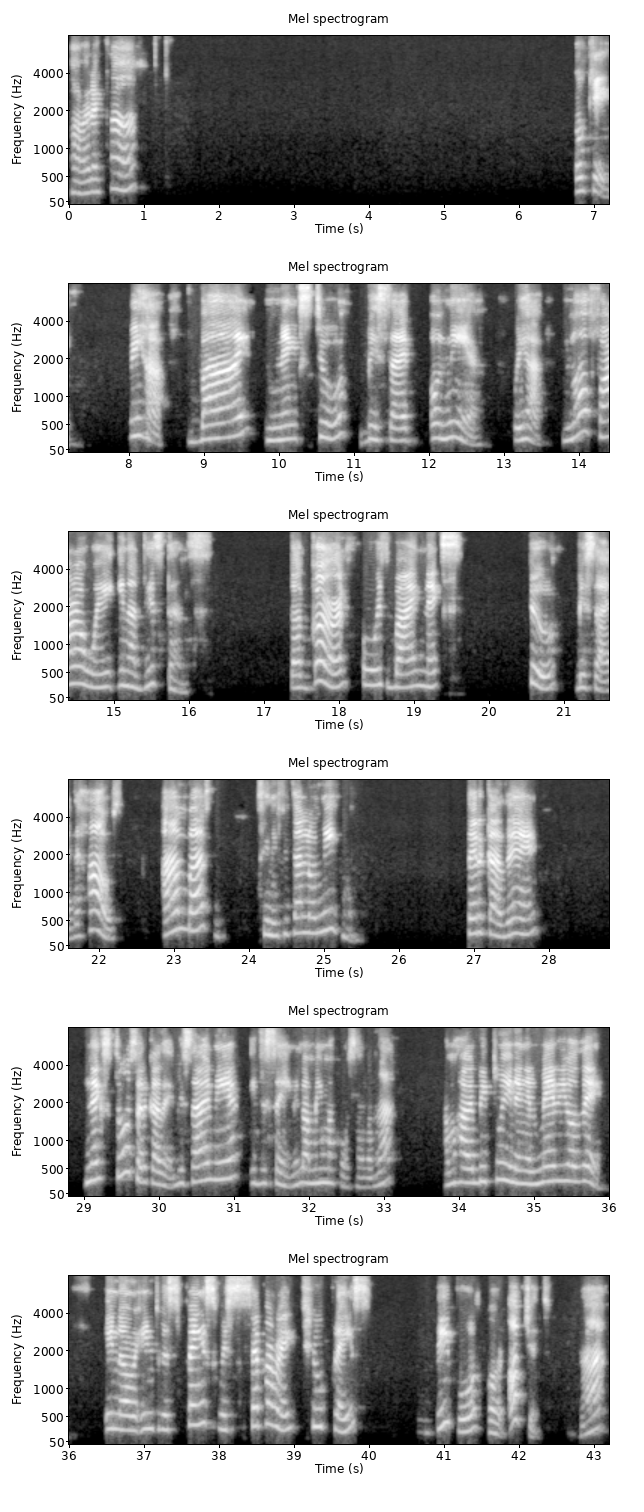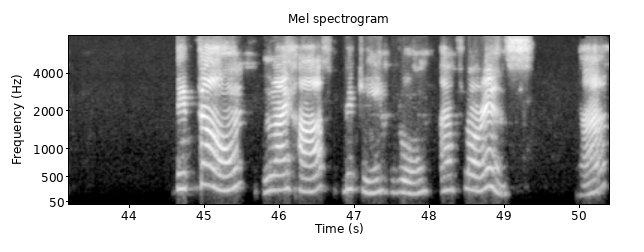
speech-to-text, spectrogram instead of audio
A ver acá. Ok. We have by, next to, beside, or near. We have not far away in a distance. The girl who is by next to, beside the house. Ambas significan lo mismo. Cerca de, next to, cerca de, beside, near, it's the same, es la misma cosa, ¿verdad? Vamos a ver between, en el medio de. In or into the space which separate two places, people or objects. ¿verdad? The town lie half between Rome and Florence. ¿verdad?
